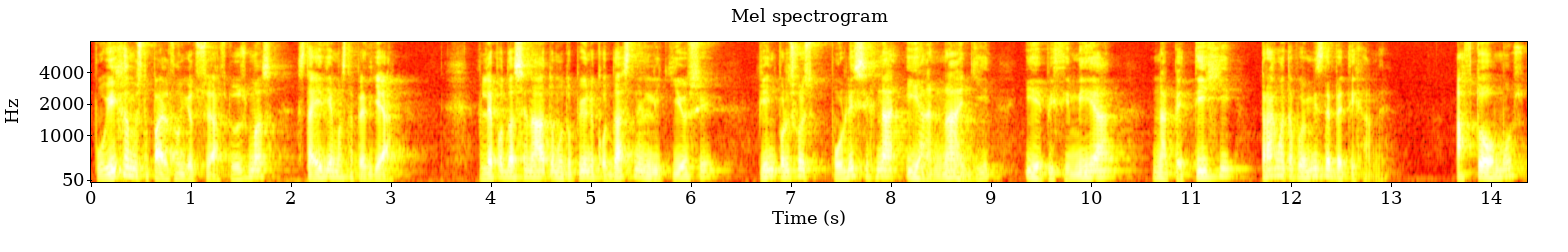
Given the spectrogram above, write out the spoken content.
που είχαμε στο παρελθόν για τους εαυτούς μας στα ίδια μας τα παιδιά. Βλέποντας ένα άτομο το οποίο είναι κοντά στην ενηλικίωση, βγαίνει πολλές φορές πολύ συχνά η ανάγκη, η επιθυμία να πετύχει πράγματα που εμείς δεν πετύχαμε. Αυτό όμως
